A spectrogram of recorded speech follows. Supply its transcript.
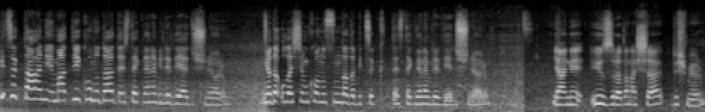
bir tık daha hani maddi konuda desteklenebilir diye düşünüyorum. Ya da ulaşım konusunda da bir tık desteklenebilir diye düşünüyorum. Yani 100 liradan aşağı düşmüyorum.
